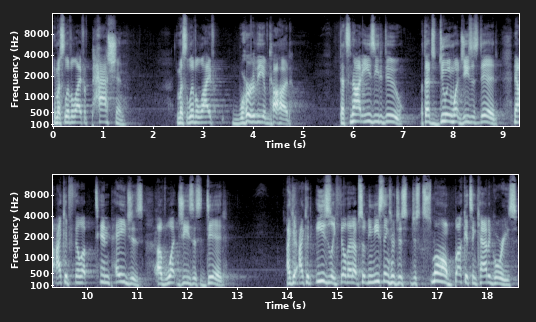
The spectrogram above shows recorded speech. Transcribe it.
You must live a life of passion. You must live a life worthy of God. That's not easy to do, but that's doing what Jesus did. Now, I could fill up 10 pages of what Jesus did. I could, I could easily fill that up. So, I mean, these things are just, just small buckets and categories,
